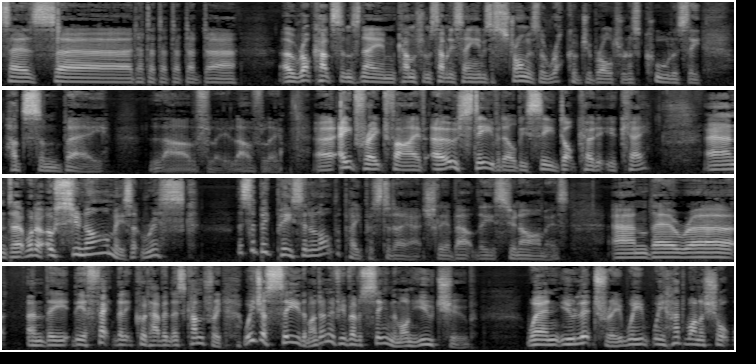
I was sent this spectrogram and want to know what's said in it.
says. Uh, da, da, da, Oh, Rock Hudson's name comes from somebody saying he was as strong as the Rock of Gibraltar and as cool as the Hudson Bay. Lovely, lovely. Uh, 84850 steve at lbc.co.uk. And uh, what oh, tsunamis at risk. There's a big piece in a lot of the papers today, actually, about the tsunamis and their uh, and the, the effect that it could have in this country. We just see them. I don't know if you've ever seen them on YouTube. When you literally, we, we had one a short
